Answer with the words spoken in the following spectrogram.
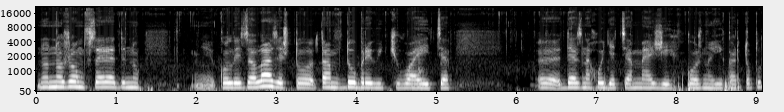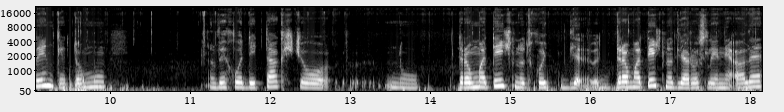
Но ножом всередину, е, коли залазиш, то там добре відчувається, е, де знаходяться межі кожної картоплинки, тому виходить так, що е, ну, травматично, хоч для, травматично для рослини, але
